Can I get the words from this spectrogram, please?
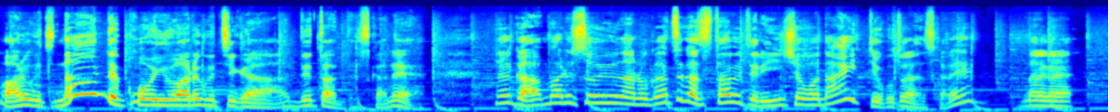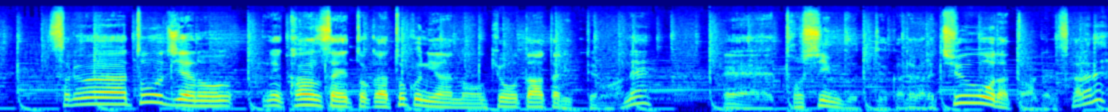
悪口。なんでこういう悪口が出たんですかね。なんかあんまりそういうあのガツガツ食べてる印象がないっていうことなんですかね。だからそれは当時あの、ね、関西とか特にあの京都辺りっていうのはねえー、都心部っていうかだから中央だったわけですからね。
